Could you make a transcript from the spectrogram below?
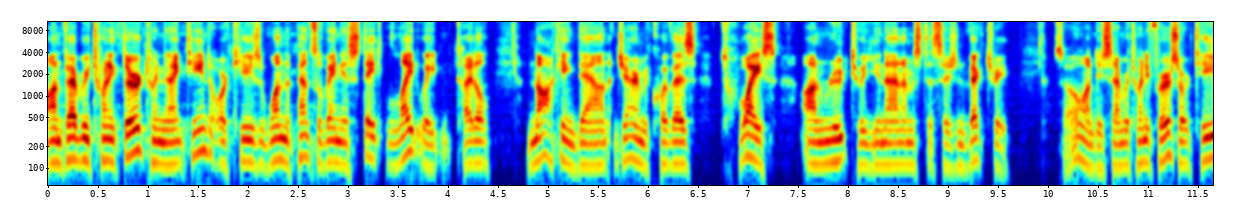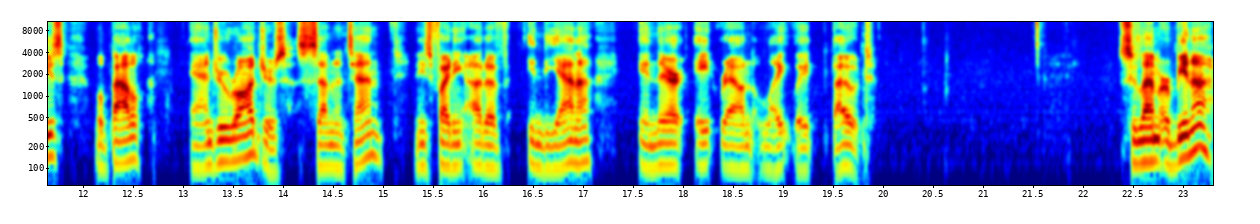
On February 23rd, 2019, Ortiz won the Pennsylvania State lightweight title, knocking down Jeremy Cuevas twice en route to a unanimous decision victory. So on December 21st, Ortiz will battle Andrew Rogers, 7 and 10, and he's fighting out of Indiana in their eight round lightweight bout. Sulem Urbina,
